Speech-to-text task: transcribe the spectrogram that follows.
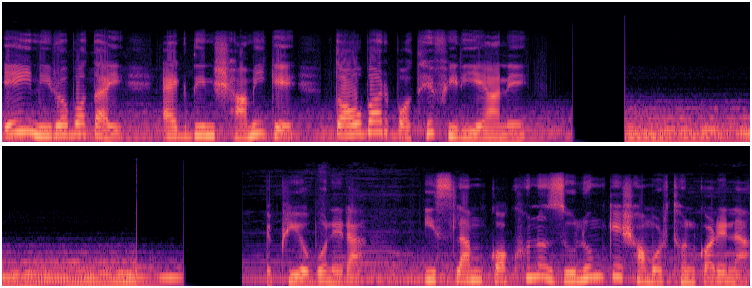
এই নীরবতাই একদিন স্বামীকে তওবার পথে ফিরিয়ে আনে। প্রিয় বোনেরা, ইসলাম কখনো জুলুমকে সমর্থন করে না।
